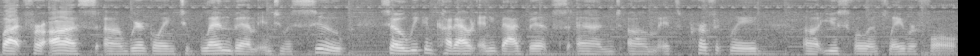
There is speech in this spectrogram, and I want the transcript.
but for us, uh, we're going to blend them into a soup so we can cut out any bad bits and um, it's perfectly uh, useful and flavorful.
